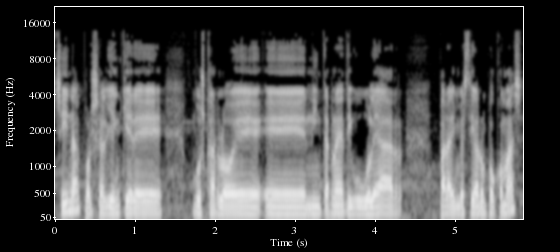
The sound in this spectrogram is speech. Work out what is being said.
China por si alguien quiere buscarlo eh, en internet y googlear para investigar un poco más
